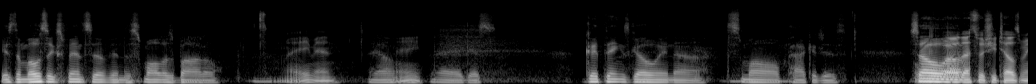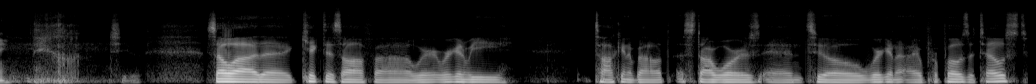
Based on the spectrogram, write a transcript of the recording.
is the most expensive in the smallest bottle. Hey, man. Yeah, Hey. Yeah, I guess good things go in uh, small packages. So, well, uh, that's what she tells me. So uh, to kick this off, uh, we're we're gonna be talking about uh, Star Wars, and so we're gonna I propose a toast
